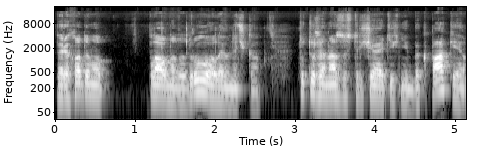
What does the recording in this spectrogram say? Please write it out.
Переходимо плавно до другого ливничка. Тут уже нас зустрічають їхні бекпаки,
